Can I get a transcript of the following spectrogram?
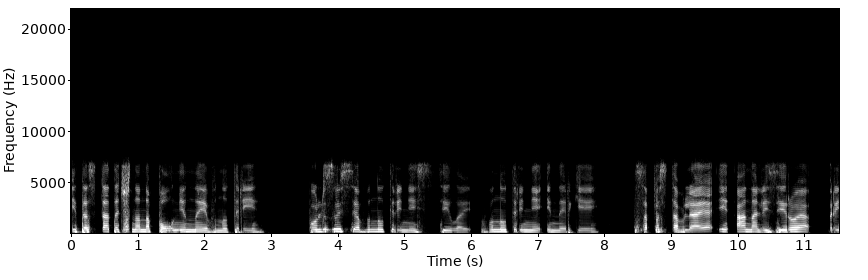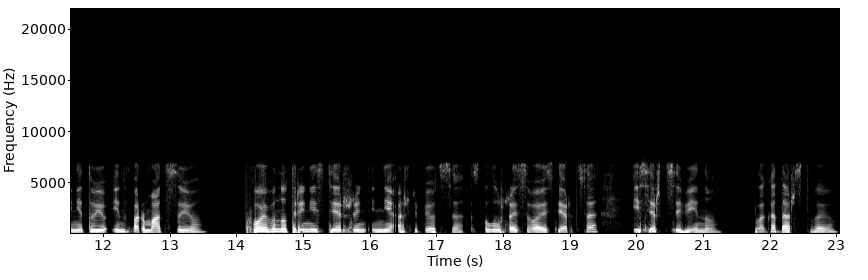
и достаточно наполненные внутри. Пользуйся внутренней силой, внутренней энергией, сопоставляя и анализируя принятую информацию. Твой внутренний стержень не ошибется. Слушай свое сердце и сердцевину. Благодарствую.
